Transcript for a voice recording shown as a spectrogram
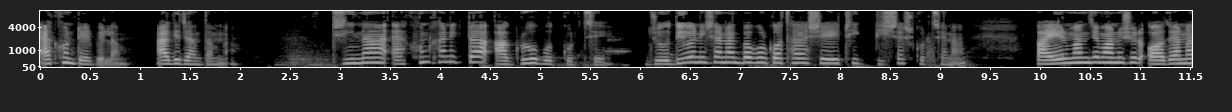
এখন টের পেলাম, আগে জানতাম না। ট্রিনা এখন খানিকটা আগ্রহ বোধ করছে, যদিও নিশানাথবাবুর কথা সে ঠিক বিশ্বাস করছে না। পায়ের মান যে মানুষের অজানা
